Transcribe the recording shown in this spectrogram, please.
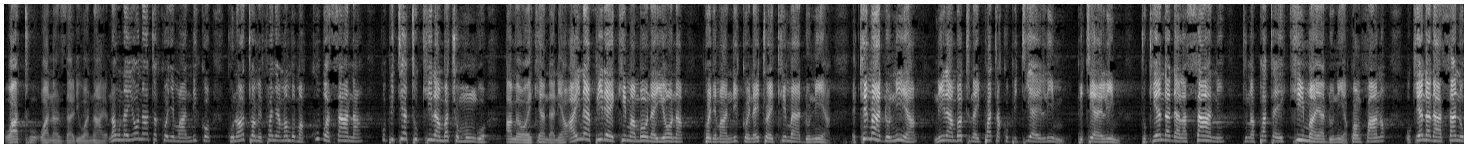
watu wanazaliwa nayo, na unaiona hata kwenye maandiko. Kuna watu wamefanya mambo makubwa sana kupitia tu kile ambacho Mungu amewawekea ndani yao. Aina ya pili ya hekima ambayo unaiona kwenye maandiko inaitwa hekima ya dunia. Hekima ya dunia ni ile ambayo tunaipata kupitia elimu, kupitia elimu. Tukienda darasani tunapata hekima ya dunia. Kwa mfano, ukienda darasani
